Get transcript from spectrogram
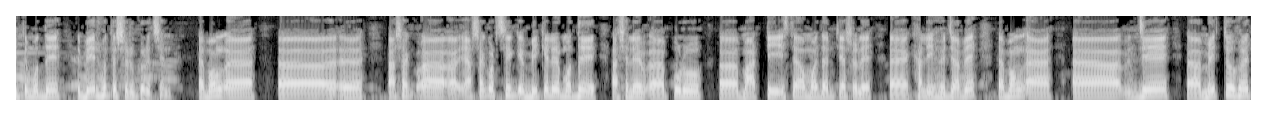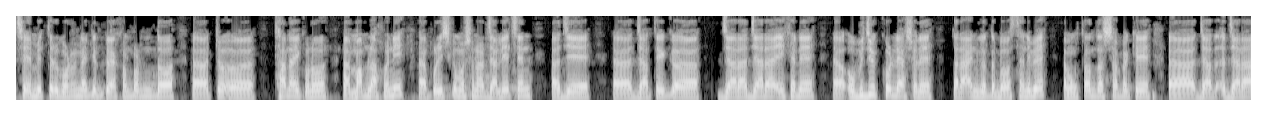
ইতিমধ্যে বের হতে শুরু করেছেন। এবং আশা আশা করছি বিকেলের মধ্যে আসলে পুরো মাঠটি ইস্তেমা ময়দানটি আসলে খালি হয়ে যাবে এবং যে মৃত্যু হয়েছে, মৃত্যুর ঘটনা কিন্তু এখন পর্যন্ত থানায় কোনো মামলা হয়নি। পুলিশ কমিশনার জানিয়েছেন যে যাতে যারা যারা এখানে অভিযোগ করলে আসলে তারা আইনগত ব্যবস্থা নেবে এবং তদন্ত সাপেক্ষে যারা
